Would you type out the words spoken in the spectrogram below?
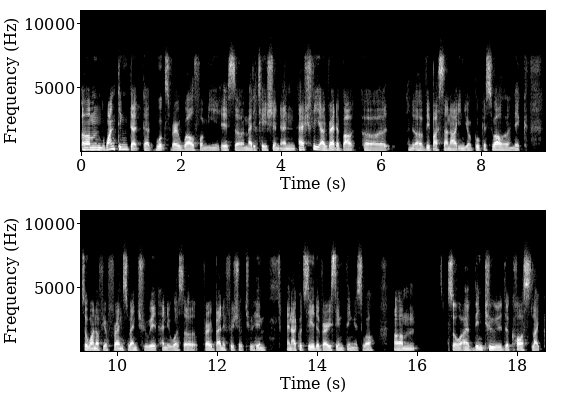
um, one thing that that works very well for me is uh, meditation, and actually, I read about uh, uh, vipassana in your book as well, uh, Nick. So one of your friends went through it, and it was uh, very beneficial to him. And I could say the very same thing as well. Um, so I've been to the course like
